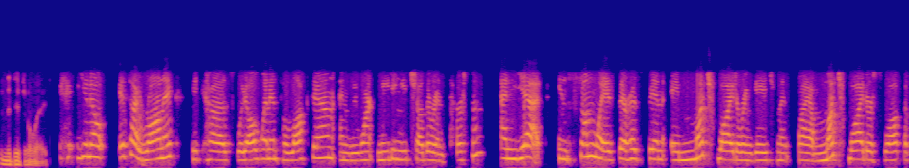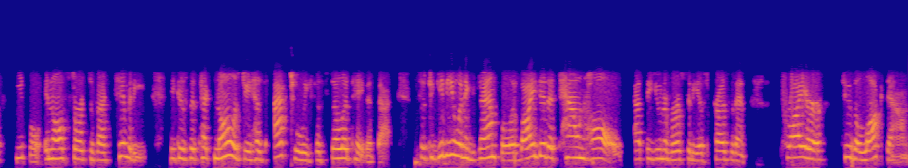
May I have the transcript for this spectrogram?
in the digital age? You know, it's ironic because we all went into lockdown and we weren't meeting each other in person. And yet, in some ways, there has been a much wider engagement by a much wider swath of people in all sorts of activities because the technology has actually facilitated that. So, to give you an example, if I did a town hall at the university as president prior to the lockdown,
